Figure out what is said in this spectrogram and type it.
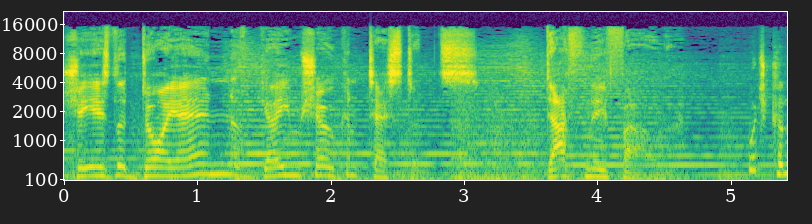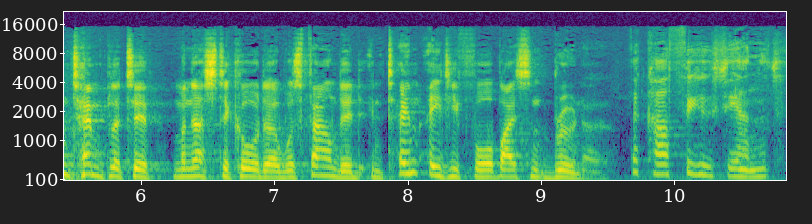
She is the doyenne of game show contestants, Daphne Fowler. Which contemplative monastic order was founded in 1084 by St Bruno? the Carthusians.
